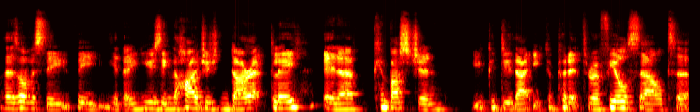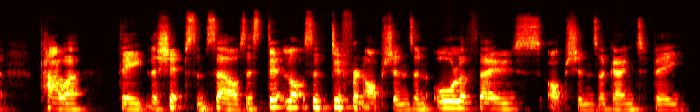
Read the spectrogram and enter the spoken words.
There's obviously the, you know, using the hydrogen directly in a combustion. You could do that. You could put it through a fuel cell to power the, the ships themselves. There's di- lots of different options, and all of those options are going to be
